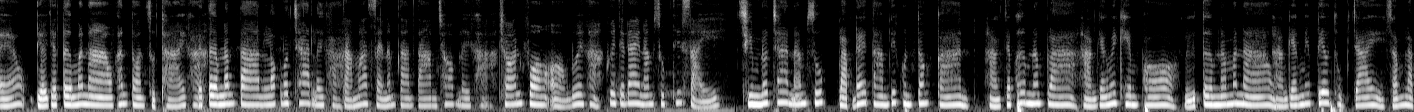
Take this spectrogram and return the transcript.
แล้ว เดี๋ยวจะเติมมะนาวขั้นตอนสุดท้ายค่ะ จะเติมน้ำตาลล็อกรสชาติเลยค่ะ สามารถใส่น้ำตาลตามชอบเลยค่ะ ช้อนฟองออกด้วยค่ะ เพื่อจะได้น้ำซุปที่ใส ชิมรสชาติน้ำซุปปรับได้ตามที่คุณต้องการ หากจะเพิ่มน้ำปลา หากยังไม่เค็มพอ หรือเติมน้ำมะนาว หากยังไม่เปรี้ยวถูกใจสำหรับ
